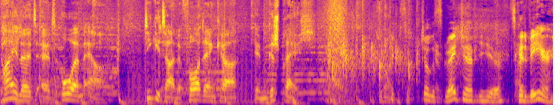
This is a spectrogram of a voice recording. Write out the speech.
Pilot at OMR. Digitale Vordenker im Gespräch. Joe, it's great to have you here. It's good to be here.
